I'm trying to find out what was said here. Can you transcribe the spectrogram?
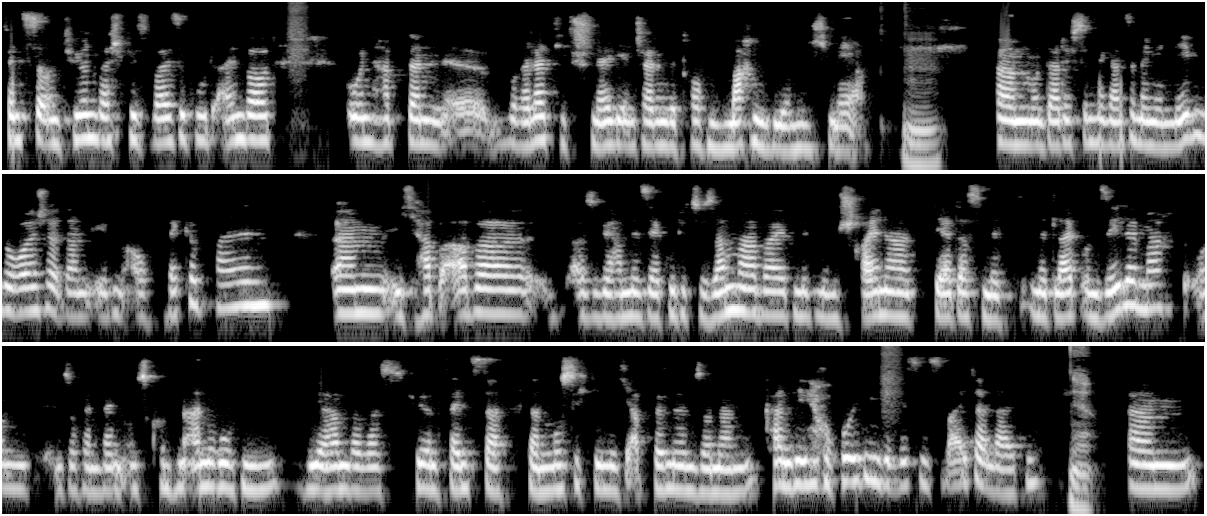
Fenster und Türen beispielsweise gut einbaut und habe dann äh, relativ schnell die Entscheidung getroffen, machen wir nicht mehr. Mhm. Ähm, und dadurch sind eine ganze Menge Nebengeräusche dann eben auch weggefallen. Ähm, ich habe aber, also wir haben eine sehr gute Zusammenarbeit mit einem Schreiner, der das mit, mit Leib und Seele macht. Und insofern, wenn uns Kunden anrufen, hier haben wir was für ein Fenster, dann muss ich die nicht abwimmeln, sondern kann die ruhigen Gewissens weiterleiten. Ja. Ähm,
